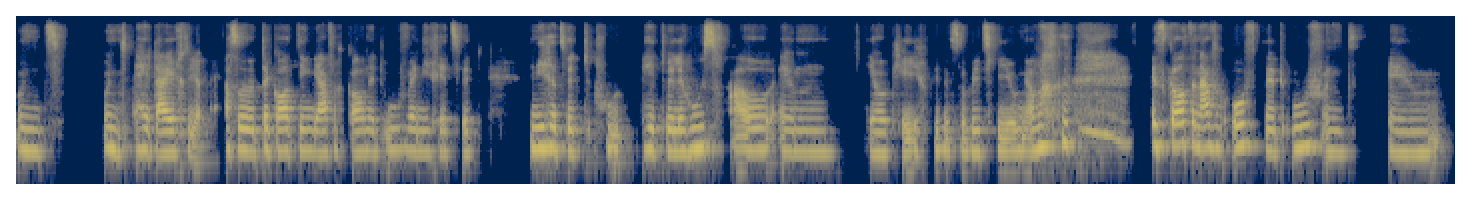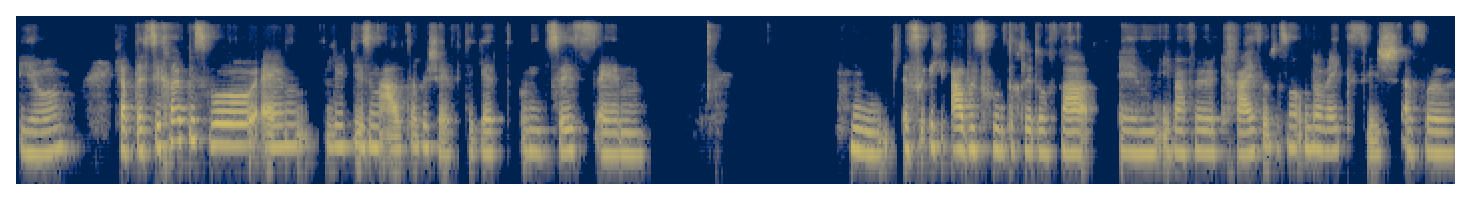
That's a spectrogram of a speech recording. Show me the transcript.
und, und hat eigentlich, also da geht irgendwie einfach gar nicht auf, wenn ich jetzt will, wenn ich jetzt will, hu, hätte eine Hausfrau, ähm, ja okay, ich bin jetzt so ein bisschen jung, aber es geht dann einfach oft nicht auf und ähm, ja, ich glaube, das ist sicher etwas, was ähm, Leute in unserem Alter beschäftigt und sonst, ähm, hm, es, ich glaube, es kommt ein bisschen darauf an, ähm, in welchen Kreis oder so unterwegs ist. Also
